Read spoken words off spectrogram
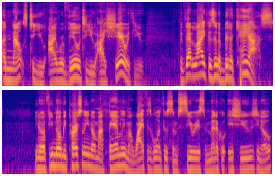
announce to you, I reveal to you, I share with you that that life is in a bit of chaos. You know, if you know me personally, you know my family, my wife is going through some serious medical issues. You know,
